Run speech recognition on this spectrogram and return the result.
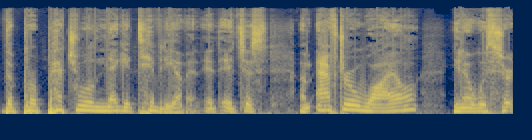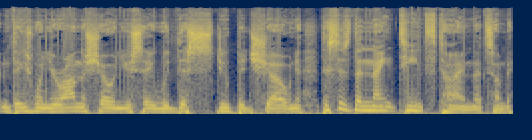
the perpetual negativity of it. It it just um, after a while, you know, with certain things when you're on the show and you say with this stupid show, and this is the nineteenth time that something.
